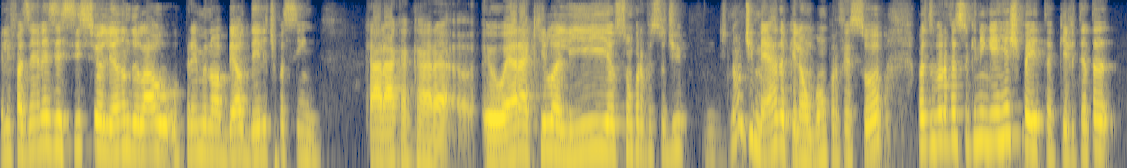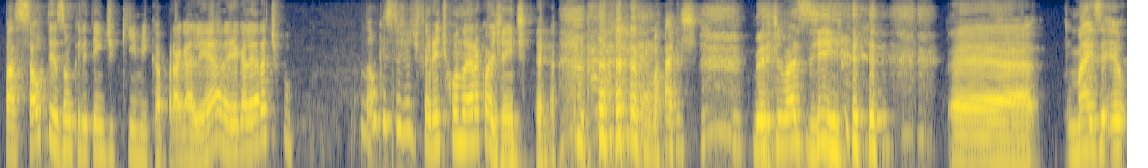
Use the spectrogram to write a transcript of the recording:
ele fazendo exercício, olhando lá o, o prêmio Nobel dele, tipo assim, caraca, cara, eu era aquilo ali, eu sou um professor de. Não de merda, porque ele é um bom professor, mas um professor que ninguém respeita, que ele tenta passar o tesão que ele tem de química pra galera, e a galera, tipo, não que seja diferente quando era com a gente. É. mas, mesmo assim. é, mas eu,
